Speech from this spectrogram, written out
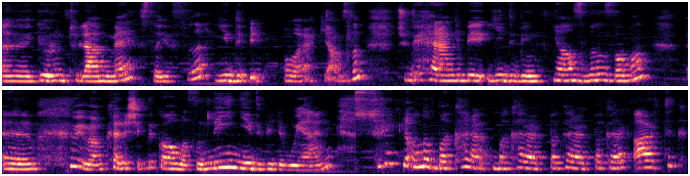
e, görüntülenme sayısı 7000 olarak yazdım. Çünkü herhangi bir 7000 yazdığın zaman e, bilmiyorum karışıklık olmasın. Neyin 7000'i bu yani? Sürekli ona bakarak, bakarak, bakarak, bakarak artık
